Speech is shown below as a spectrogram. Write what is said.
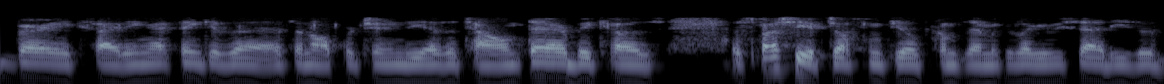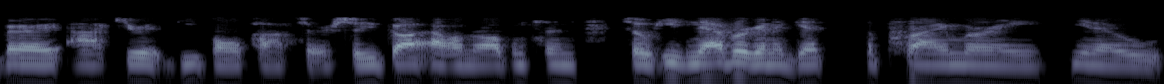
very exciting. I think as a as an opportunity as a talent there because especially if Justin Fields comes in because like we said he's a very accurate deep ball passer. So you've got Allen Robinson. So he's never going to get the primary you know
